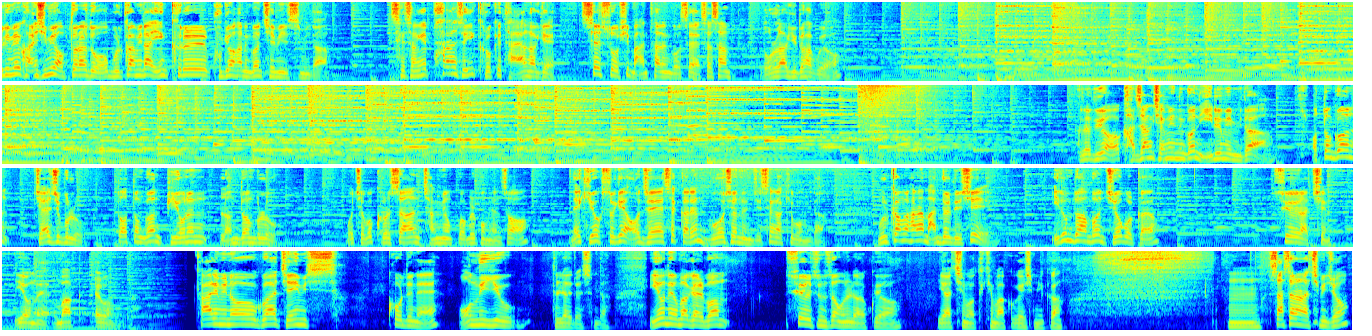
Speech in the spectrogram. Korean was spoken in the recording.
그림에 관심이 없더라도 물감이나 잉크를 구경하는 건 재미있습니다. 세상에 파란색이 그렇게 다양하게 셀 수 없이 많다는 것에 새삼 놀라기도 하고요. 그래도요, 가장 재미있는 건 이름입니다. 어떤 건 재즈 blue, 또 어떤 건 비 오는 런던 blue. 뭐 제법 그럴싸한 작명법을 보면서 내 기억 속에 어제의 색깔은 무엇이었는지 생각해 봅니다. 물감을 하나 만들듯이 이름도 한번 지어볼까요? 수요일 아침 이현우의 음악 앨범입니다. 카일리 미노그와 제임스 코든의 Only You 들려드렸습니다. 이연의 음악 앨범 수요일 순서 오늘 열었고요. 이 아침 어떻게 맞고 계십니까? 음, 쌀쌀한 아침이죠.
